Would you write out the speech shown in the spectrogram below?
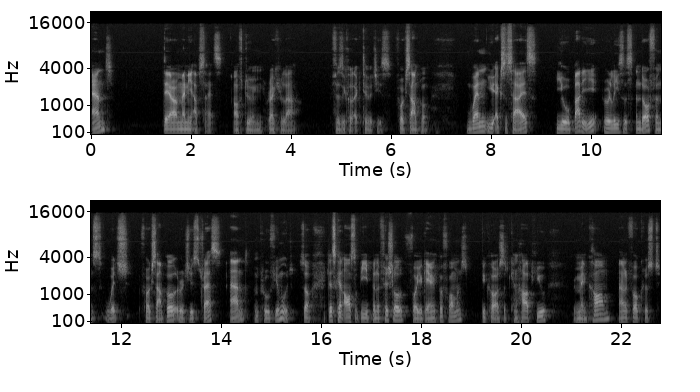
And there are many upsides of doing regular physical activities. For example, when you exercise, your body releases endorphins, which, for example, reduce stress and improve your mood. So, this can also be beneficial for your gaming performance because it can help you remain calm and focused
